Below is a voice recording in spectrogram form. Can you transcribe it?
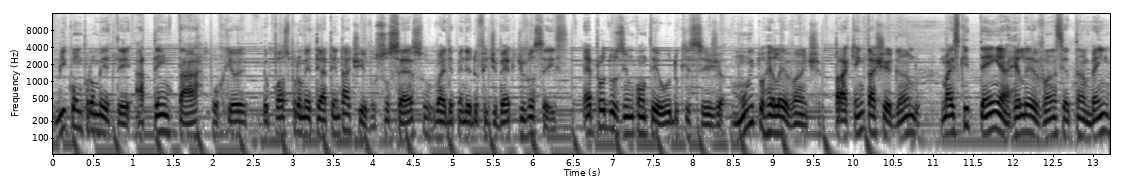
me comprometer a tentar, porque eu, posso prometer a tentativa, o sucesso vai depender do feedback de vocês, é produzir um conteúdo que seja muito relevante para quem está chegando, mas que tenha relevância também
